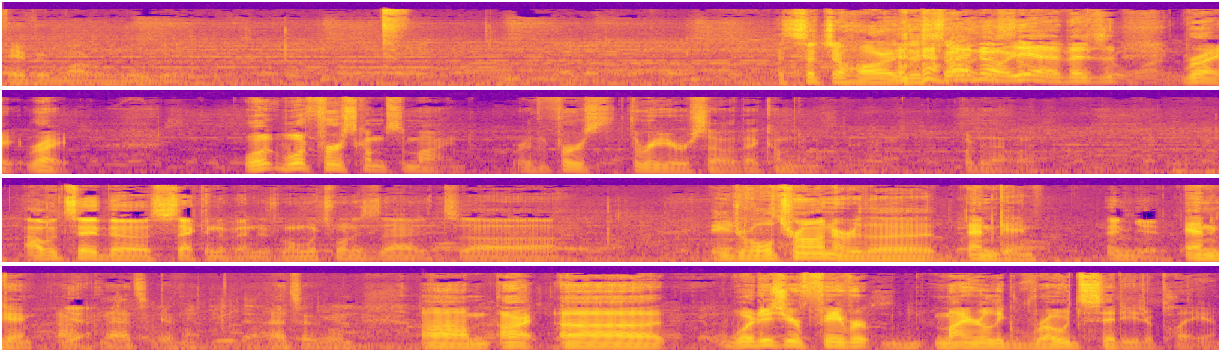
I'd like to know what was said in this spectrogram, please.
favorite Marvel movie. It's such a hard. There's so, I know. so Yeah. That's right. Right. What What first comes to mind, or the first three or so that come to mind? Put it that way. I would say the second Avengers one. Which one is that? It's uh, Age of Ultron or the Endgame? Endgame. Endgame. Oh, Yeah. That's a good one. That's a good one. Um, all right. Uh, what is your favorite minor league road city to play in?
